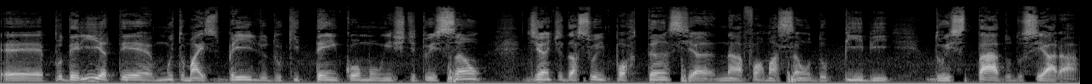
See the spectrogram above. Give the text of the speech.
é, poderia ter muito mais brilho do que tem como instituição diante da sua importância na formação do PIB do estado do Ceará.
